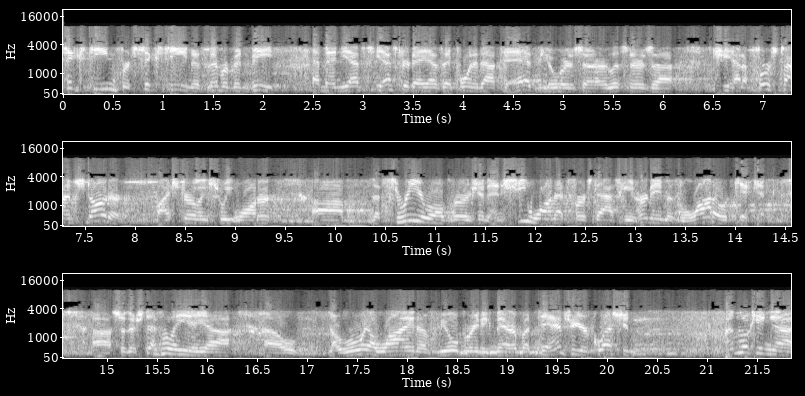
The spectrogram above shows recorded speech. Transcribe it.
16 for 16, has never been beat. And then yes, yesterday, as I pointed out to Ed, viewers, uh, our listeners, uh, she had a first-time starter by Sterling Sweetwater, um, the three-year-old version, and she won at first asking. Her name is Lotto Ticket. Uh, so there's definitely a, uh, a, a royal line of mule breeding there. But to answer your question, I'm looking. Uh,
